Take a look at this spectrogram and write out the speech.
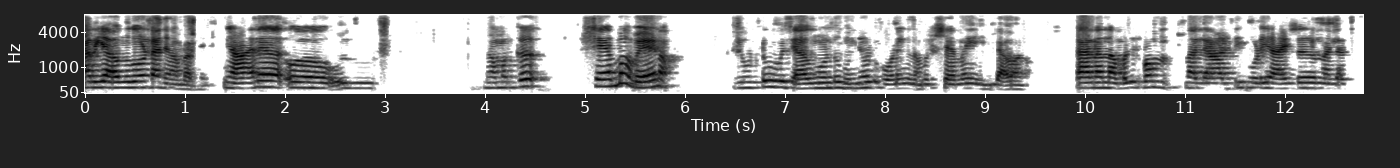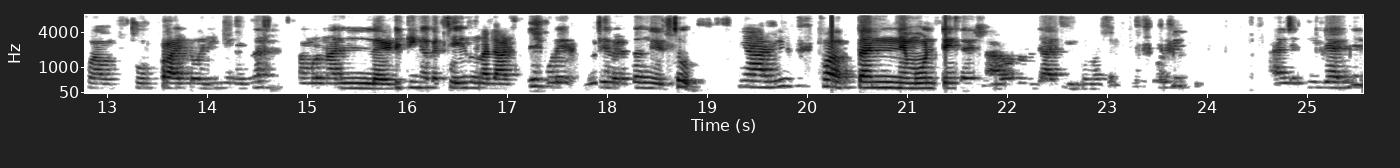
അറിയാവുന്നത് കൊണ്ടാണ് ഞാൻ പറഞ്ഞത് ഞാൻ നമുക്ക് ക്ഷമ വേണം. യൂട്യൂബ് ചാകും കൊണ്ട് മുന്നോട്ട് പോകണമെങ്കിൽ നമുക്ക് ക്ഷമയില്ലാവണം കാരണം നമ്മളിപ്പം നല്ല അടിപൊളിയായിട്ട് നല്ല സൂപ്പറായിട്ട് ഒരുങ്ങി നിന്ന് നമ്മൾ നല്ല എഡിറ്റിംഗ് ഒക്കെ ചെയ്ത് നല്ല അടിപൊളി വീഡിയോ എടുത്തങ്ങ് ഇട്ടു. ഞാൻ തന്നെ മോണിറ്റൈസേഷൻ ആവുമെന്ന് വിചാരിച്ചിരിക്കുന്നു പക്ഷെ അല്ലെങ്കിൽ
